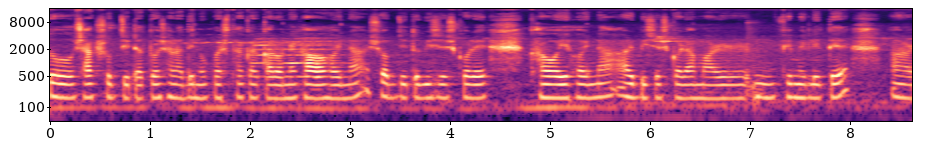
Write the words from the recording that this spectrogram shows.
তো শাক সবজিটা তো সারাদিন উপাস থাকার কারণে খাওয়া হয় না। সবজি তো বিশেষ করে খাওয়াই হয় না। আর বিশেষ করে আমার ফ্যামিলিতে আর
